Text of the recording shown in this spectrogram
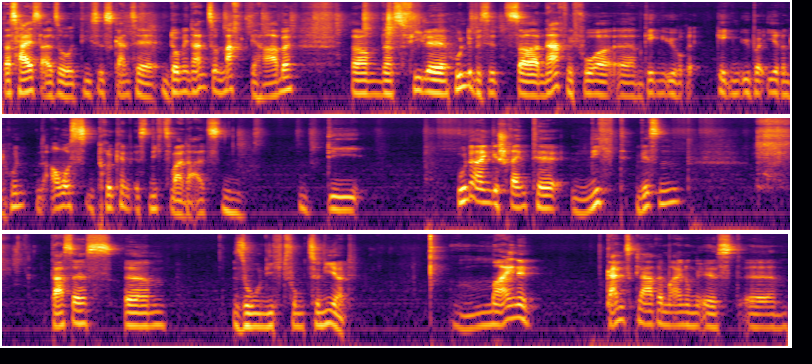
das heißt also, dieses ganze Dominanz- und Machtgehabe, ähm, das viele Hundebesitzer nach wie vor ähm, gegenüber, gegenüber ihren Hunden ausdrücken, ist nichts weiter als die uneingeschränkte Nichtwissen, dass es ähm, so nicht funktioniert. Meine ganz klare Meinung ist, ähm,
